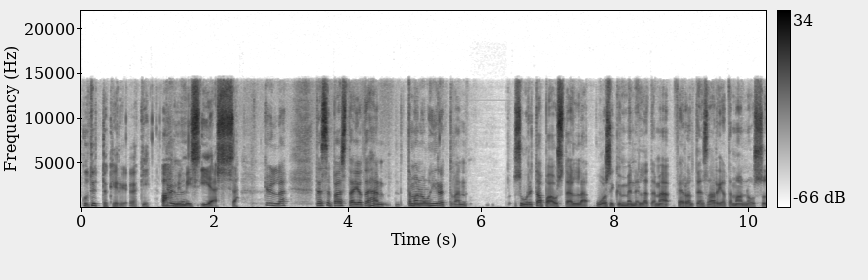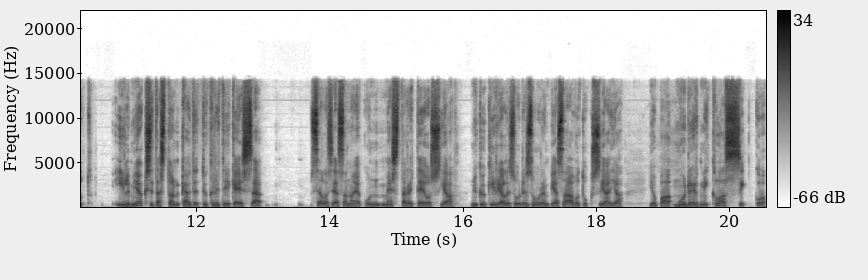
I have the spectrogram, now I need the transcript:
kuin tyttökirjojakin, ahmimisiässä. Kyllä. Tässä päästään jo tähän, tämä on ollut hirvittävän suuri tapaus tällä vuosikymmenellä tämä Ferranten sarja. Tämä on noussut ilmiöksi. Tästä on käytetty kritiikeissä sellaisia sanoja kuin mestariteos ja nykykirjallisuuden suurimpia saavutuksia ja jopa moderni klassikko,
